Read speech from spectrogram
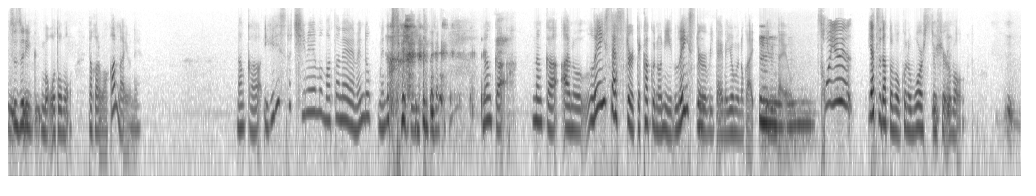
うん綴りも音も。だからわかんないよね。なんか、イギリスの地名もまたね、めんど、めんどくさいって言い方だけど、なんか、なんか、あの、レイセスターって書くのに、レイスターみたいな読むのがいるんだよ。うんそういうやつだと思う、この Worcestershire も。うん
